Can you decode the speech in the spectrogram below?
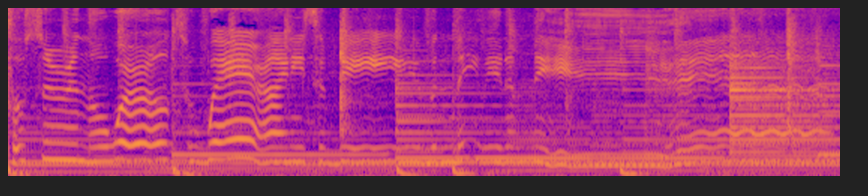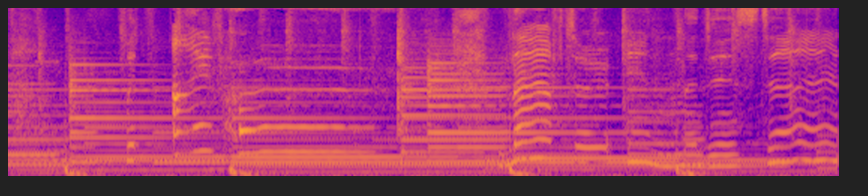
closer in the world to where I need to be, but maybe to me. Yeah. But I've heard laughter in the distance.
